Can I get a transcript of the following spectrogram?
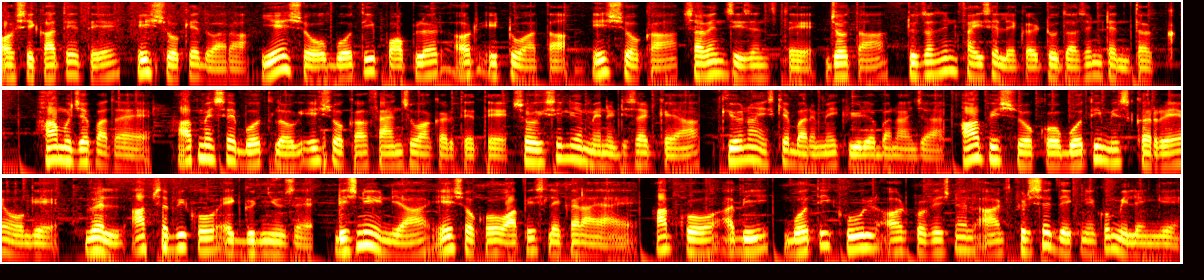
और सिखाते थे इस शो के द्वारा। ये शो बहुत ही पॉपुलर और हिट हुआ था। इस शो का सेवन सीज़न थे, जो था 2005 से लेकर 2010 तक। हाँ मुझे पता है। आप में से बहुत लोग इस शो का फैंस हुआ करते थे। सो इसीलिए मैंने डिसाइड किया, क्यों ना इसके बारे में एक वीडियो बनाया जाए। आप इस शो को बहुत ही मिस कर रहे होंगे। वेल आप सभी को एक गुड न्यूज़ है। डिज्नी इंडिया ये शो को वापस लेकर आया है। आपको अभी बहुत ही कूल और प्रोफेशनल आर्ट फिर से देखने को मिलेंगे।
